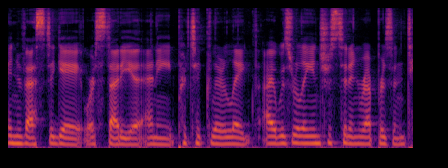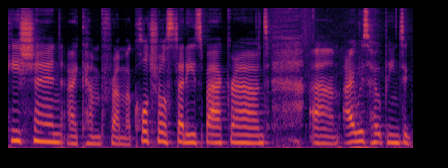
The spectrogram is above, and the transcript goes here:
investigate or study at any particular length. I was really interested in representation. I come from a cultural studies background. Um, I was hoping to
